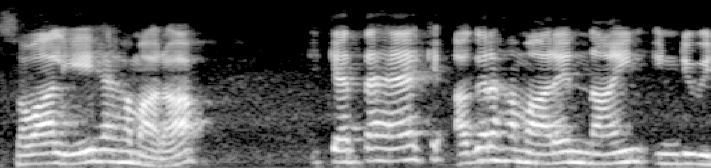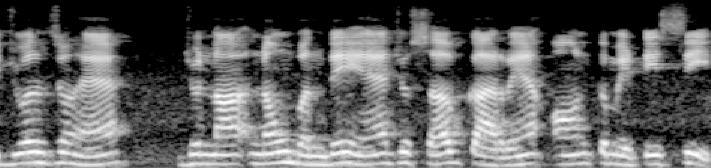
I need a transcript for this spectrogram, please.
सवाल ये है हमारा कि कहता है कि अगर हमारे नाइन इंडिविजुअल्स जो हैं, जो नौ बंदे हैं, जो सर्व कर रहे हैं ऑन कमेटी सी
